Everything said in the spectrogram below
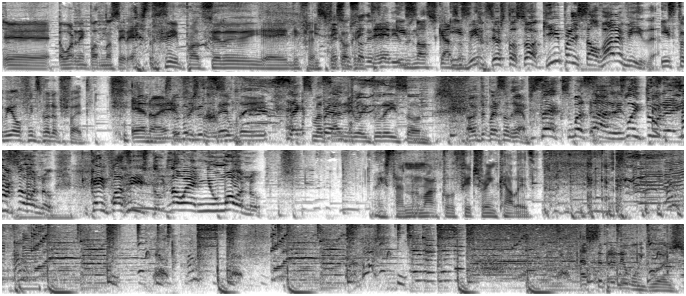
Eh, a ordem pode não ser esta. Sim, pode ser. eh, É indiferente. Isso fica ao critério dizer, dos isso- nossos caros isso- ouvintes. Eu estou só aqui para lhes salvar a vida. Isso para mim é um fim de semana perfeito. É, não é? Tudo Tudo isto o que resume aí sexo, massagens, leitura e sono. Ou então peça um rap. Sexo, massagens, leitura e sono. Quem faz isto não é nenhum mono. Aí está, no Marco featuring Khalid. Aprendeu muito hoje.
